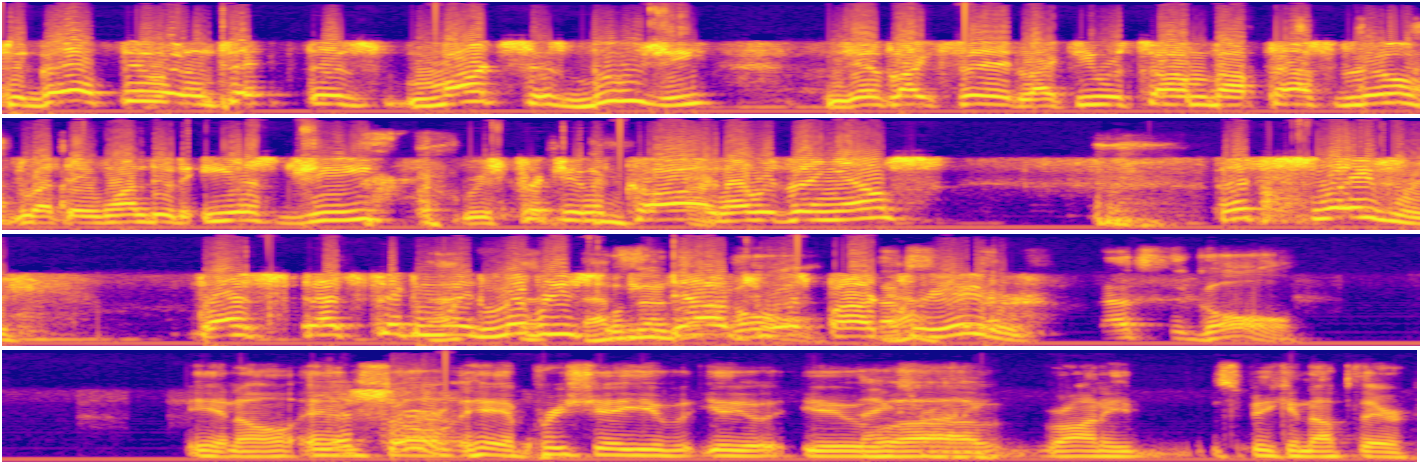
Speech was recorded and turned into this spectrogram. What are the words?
to go through and take this Marxist bougie, just like said, like you was talking about Pastor Lew, but they want to do the ESG, restricting the car and everything else. That's slavery. That's that's taking away That- liberties that's- endowed to us by our goal. Creator. That's the goal. You know, and Yes, so sir. hey, appreciate you you you Thanks, uh, Ronnie. Ronnie speaking up there.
